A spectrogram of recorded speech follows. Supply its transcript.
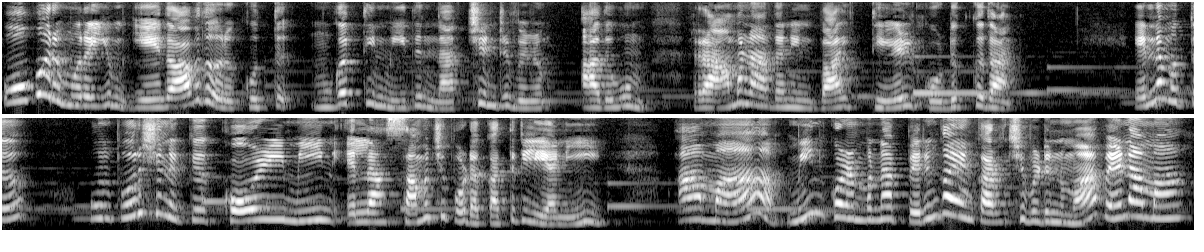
ஒவ்வொரு முறையும் ஏதாவது ஒரு குத்து முகத்தின் மீது நச்சென்று விழும். அதுவும் ராமநாதனின் வாய் தேள் கொடுக்குதான். என்ன முத்து உன் புருஷனுக்கு கோழி மீன் எல்லாம் சமைச்சு போட கத்துக்கலையா நீ? ஆமாம் மீன் குழம்புனா பெருங்காயம் கரைச்சி விடணுமா? வேணாமா?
